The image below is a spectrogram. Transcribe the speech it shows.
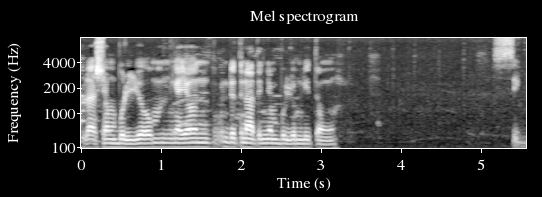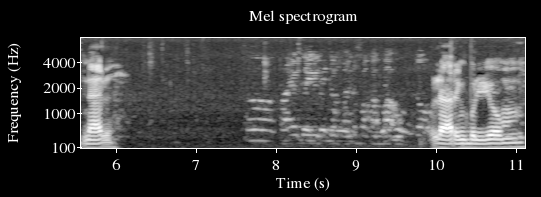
Wala siyang volume. Ngayon, pindutin natin yung volume ditong signal. Wala ring volume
